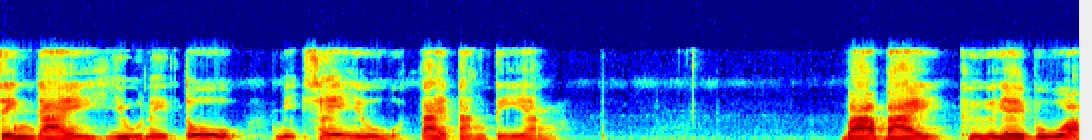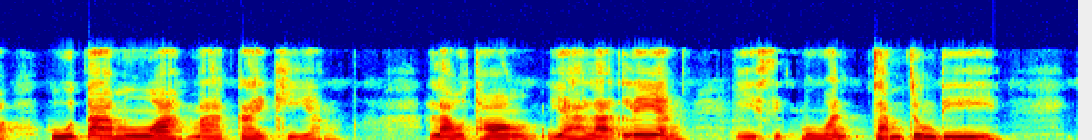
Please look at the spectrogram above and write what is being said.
สิ่งใดอยู่ในตู้มิใช่อยู่ใต้ต่างเตียง บาใบถือใยบัว หูตามัวมาใกล้เคียงเล่าท่องอย่าละเลี่ยง 20 ม้วนจำจงดี เ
